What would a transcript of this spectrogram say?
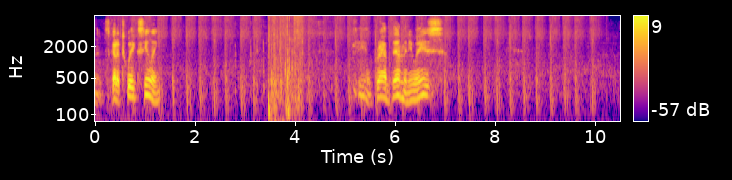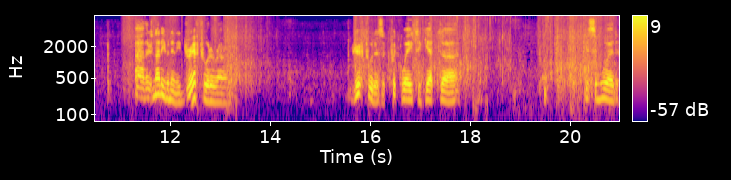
it's got a twig ceiling. Okay, I'll grab them anyways. Ah, there's not even any driftwood around. Driftwood is a quick way to get uh, get some wood.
